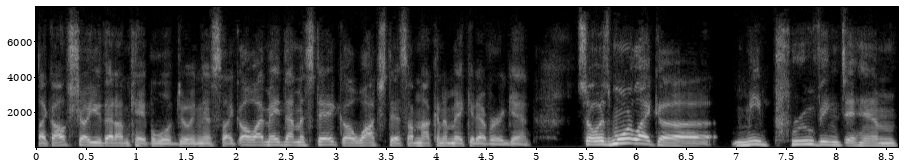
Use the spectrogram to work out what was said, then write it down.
Like, I'll show you that I'm capable of doing this. Like, oh, I made that mistake. Oh, watch this. I'm not going to make it ever again." So it was more like uh, me proving to him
